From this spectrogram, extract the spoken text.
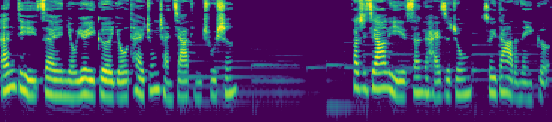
，Andy 在纽约一个犹太中产家庭出生。他是家里三个孩子中最大的那一个。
